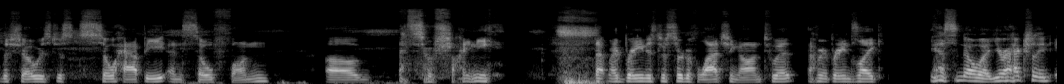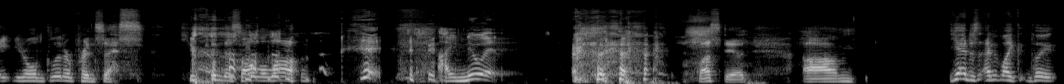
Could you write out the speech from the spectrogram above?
the show is just so happy and so fun um and so shiny that my brain is just sort of latching onto it. And my brain's like yes noah you're actually an eight year old glitter princess. You've been this all along i knew it. Busted um yeah just and like the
